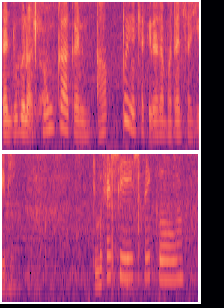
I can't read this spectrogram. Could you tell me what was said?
dan juga nak selongkarkan apa yang sakit dalam badan saya ni. Terima kasih. Assalamualaikum.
